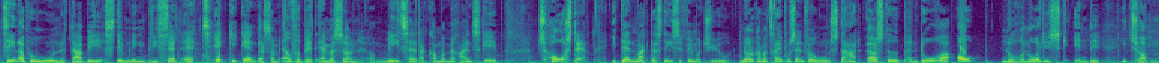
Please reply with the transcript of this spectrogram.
Senere på ugen, der vil stemningen blive sat af tech-giganter som Alphabet, Amazon og Meta, der kommer med regnskab torsdag. I Danmark der steg til 25. 0,3% for ugen start. Ørsted, Pandora og Novo Nordisk endte i toppen.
